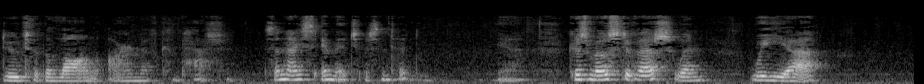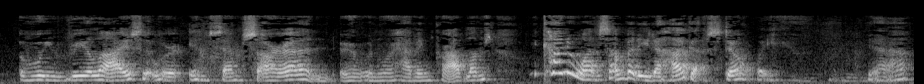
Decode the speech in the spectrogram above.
Due to the long arm of compassion. It's a nice image, isn't it? Yeah. Because most of us, when we uh, we realize that we're in samsara and when we're having problems, we kind of want somebody to hug us, don't we? Yeah.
